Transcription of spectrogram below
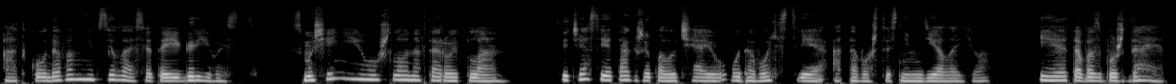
Откуда во мне взялась эта игривость? Смущение ушло на второй план. Сейчас я также получаю удовольствие от того, что с ним делаю. И это возбуждает,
